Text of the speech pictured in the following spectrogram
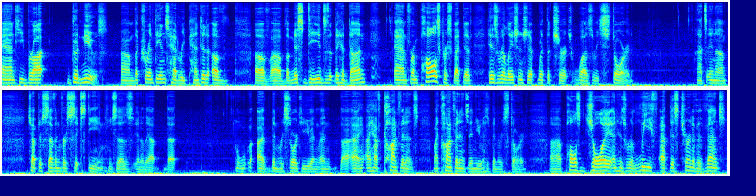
and he brought good news. Um, the Corinthians had repented of, of uh, the misdeeds that they had done. And from Paul's perspective, his relationship with the church was restored. That's in um, chapter 7, verse 16. He says, you know, that, that I've been restored to you and, and I, I have confidence. My confidence in you has been restored. Uh, Paul's joy and his relief at this turn of events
